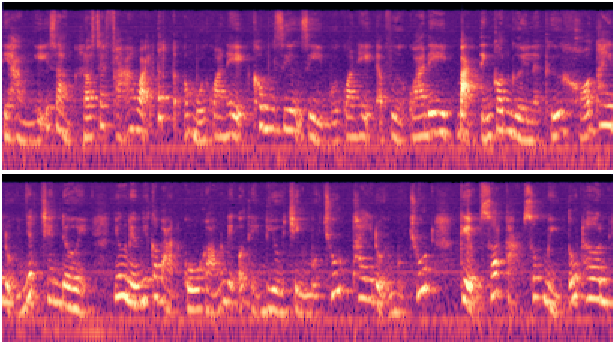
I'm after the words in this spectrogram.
thì hằng nghĩ rằng nó sẽ phá hoại tất cả các mối quan hệ, không riêng gì mối quan hệ đã vừa qua đi. Bản tính con người là thứ khó thay đổi nhất trên đời. Nhưng nếu như các bạn cố gắng để có thể điều chỉnh một chút, thay đổi một chút, kiểm soát cảm xúc mình tốt hơn,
